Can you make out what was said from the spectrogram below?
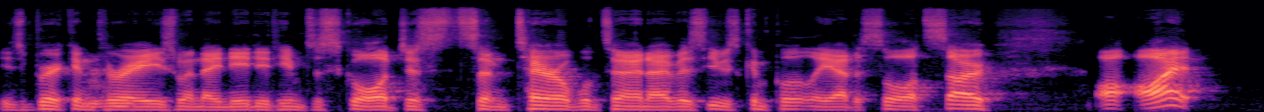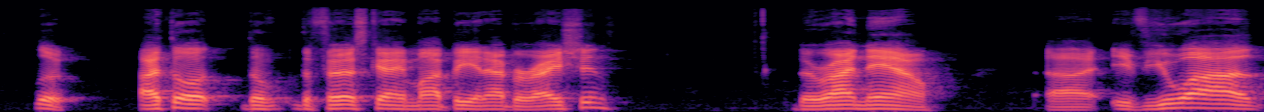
his brick and mm-hmm. threes when they needed him to score, just some terrible turnovers. He was completely out of sorts. So I look, I thought the, the first game might be an aberration, but right now, uh, if you are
